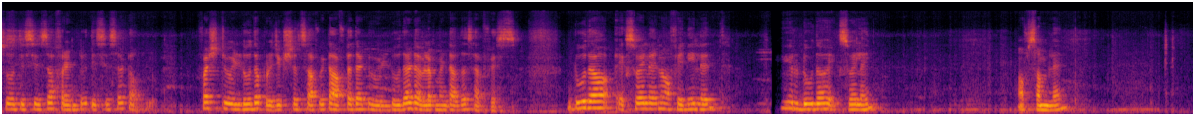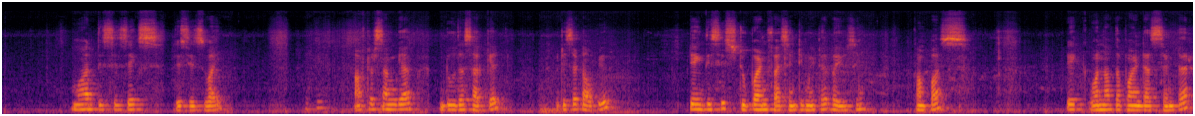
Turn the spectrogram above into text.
So this is the front view. This is the top view. First we will do the projections of it. After that we will do the development of the surface. Do the xy line of any length. Here do the xy line of some length. Mark this is x this is y. Okay. After some gap do the circle. It is a top view. Take this is 2.5 centimeter by using compass. Take one of the point as center.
